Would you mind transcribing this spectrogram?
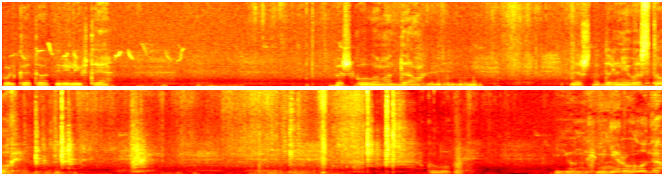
Сколько этого перелифта я по школам отдал. Даже на Дальний Восток. В клуб юных минерологов.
